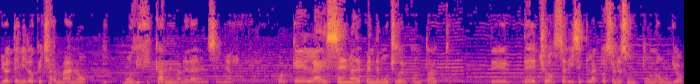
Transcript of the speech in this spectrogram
yo he tenido que echar mano y modificar mi manera de enseñar, porque la escena depende mucho del contacto. De, hecho, se dice que la actuación es un tú, no un yo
